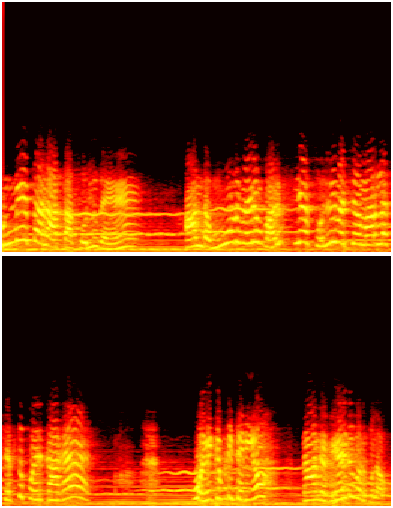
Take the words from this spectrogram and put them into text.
உண்மையை தான் ஆத்தா சொல்லுதேன் அந்த மூணு பேரும் வரிசையா சொல்லி வச்ச மாதிரிலாம் செத்து போயிருக்காங்க. உனக்கு எப்படி தெரியும்? நாங்க வேடுவர் குலம்.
